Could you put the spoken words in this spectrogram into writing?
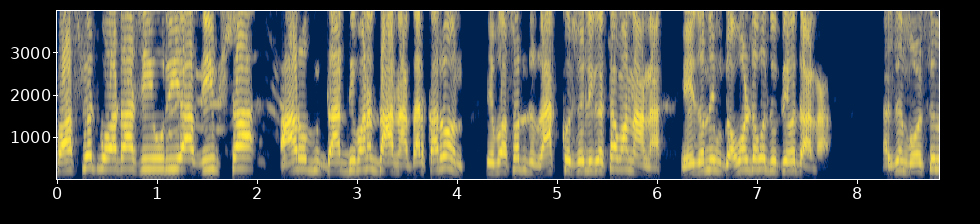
ফসফেট পটাশ ইউরিয়া জিপসা আরও দিবানে দানা। তার কারণ এবছর রাগ করে চলে গেছে আমার নানা। এই জন্য ডবল ডবল দিতে হবে দানা। একজন বলছিল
